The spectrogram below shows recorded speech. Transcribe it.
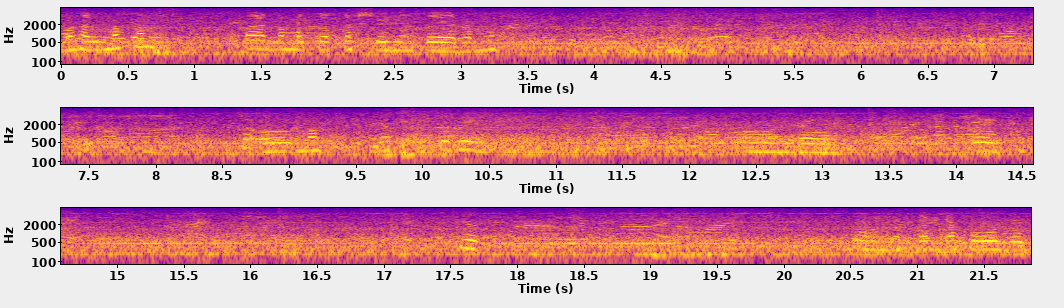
Mahal-mahal. Paano magkakasya yung pera mo? Ito, oh, ma mag-three. Oh, no. Oh. Cute. Oh, nagkanda hulog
